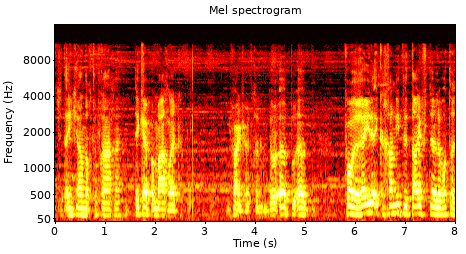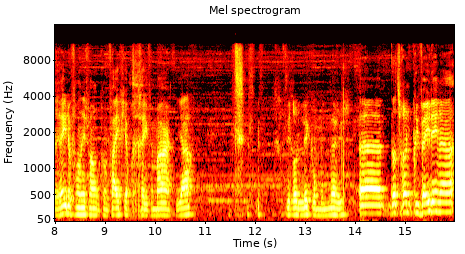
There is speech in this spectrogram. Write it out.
Er zit eentje aandacht te vragen. Ik heb hem eigenlijk vijf uitgeleend. Uh, uh, voor een reden, ik ga niet detail vertellen wat de reden van is waarom ik een vijfje heb gegeven, maar ja. Die gewoon lik op mijn neus. Uh, dat is gewoon privé dingen.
